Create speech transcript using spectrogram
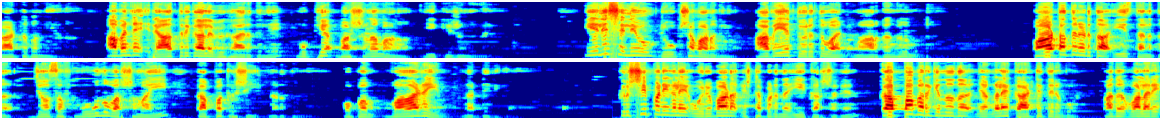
കാട്ടുപന്നിയാണ്. അവന്റെ രാത്രികാല വിഹാരത്തിലെ മുഖ്യ ഭക്ഷണമാണ് ഈ കിഴങ്ങുകൾ. എലിശല്യവും രൂക്ഷമാണെങ്കിലും അവയെ തുരത്തുവാൻ മാർഗങ്ങളുമുണ്ട്. പാട്ടത്തിനെടുത്ത ഈ സ്ഥലത്ത് ജോസഫ് മൂന്ന് വർഷമായി കപ്പ കൃഷി നടത്തുന്നു. ഒപ്പം വാഴയും നട്ടിരിക്കുന്നു. കൃഷിപ്പണികളെ ഒരുപാട് ഇഷ്ടപ്പെടുന്ന ഈ കർഷകൻ കപ്പ പറിക്കുന്നത് ഞങ്ങളെ കാട്ടിത്തരുമ്പോൾ അത് വളരെ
